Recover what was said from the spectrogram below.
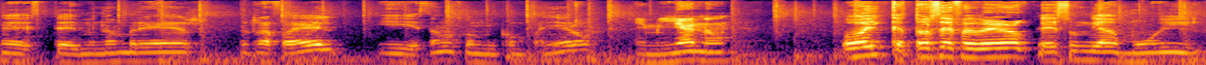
Este, mi nombre es Rafael y estamos con mi compañero Emiliano. Hoy, 14 de febrero, que es un día muy,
